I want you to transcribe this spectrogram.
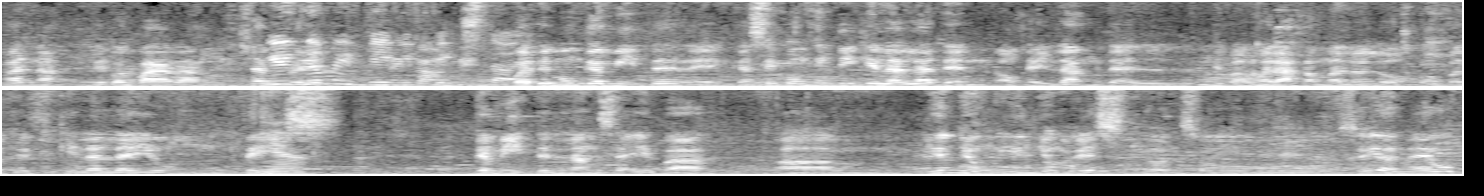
anak di ba parang syempre pwede mong gamitin eh. Kasi kung hindi kilala din, okay lang dahil di ba wala kang maloloko. But if kilala yung face, gamitin lang sa iba, um, yun yung yun yung risk doon. So so yun, I hope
